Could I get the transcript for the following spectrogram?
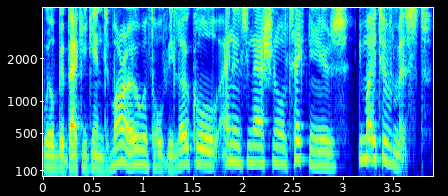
We'll be back again tomorrow with all the local and international tech news you might have missed.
